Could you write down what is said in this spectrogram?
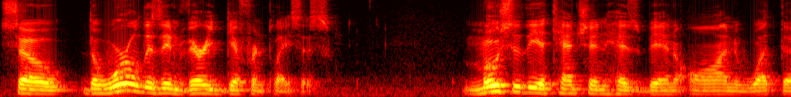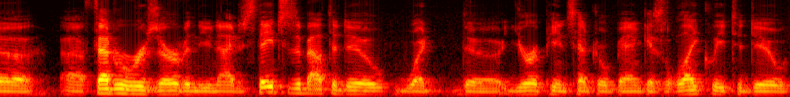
So the world is in very different places. Most of the attention has been on what the uh, Federal Reserve in the United States is about to do, what the European Central Bank is likely to do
